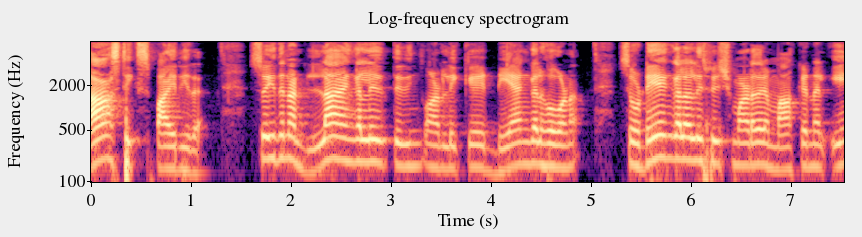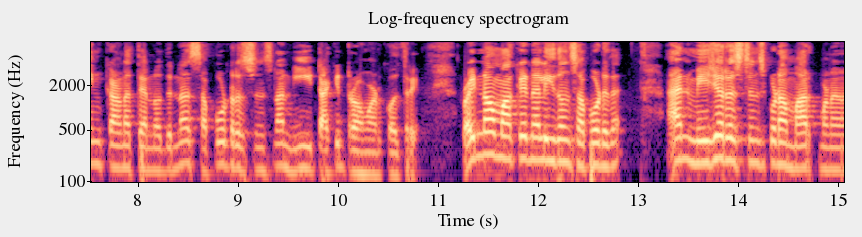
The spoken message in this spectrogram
ಲಾಸ್ಟ್ ಎಕ್ಸ್ಪೈರಿ ಇದೆ ಸೊ ಇದನ್ನ ಎಲ್ಲ ಆಂಗಲ್ ಥಿಂಕ್ ಮಾಡಲಿಕ್ಕೆ ಡೇ ಆ್ಯಂಗಲ್ ಹೋಗೋಣ ಸೊ ಡೇ ಆ್ಯಂಗಲ್ ಅಲ್ಲಿ ಸ್ವಿಚ್ ಮಾಡಿದ್ರೆ ಮಾರ್ಕೆಟ್ನಲ್ಲಿ ಏನ್ ಕಾಣುತ್ತೆ ಅನ್ನೋದನ್ನ ಸಪೋರ್ಟ್ ರೆಸಿಸ್ಟೆನ್ಸ್ನ ನೀಟ್ ಆಗಿ ಡ್ರಾ ಮಾಡ್ಕೊಳ್ತೀರಿ ರೈಟ್ ನಾವು ಮಾರ್ಕೆಟ್ನಲ್ಲಿ ಇದೊಂದು ಸಪೋರ್ಟ್ ಇದೆ ಅಂಡ್ ಮೇಜರ್ ರೆಸಿಸ್ಟೆನ್ಸ್ ಕೂಡ ಮಾರ್ಕ್ ಮಾಡೋಣ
